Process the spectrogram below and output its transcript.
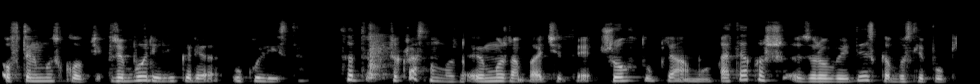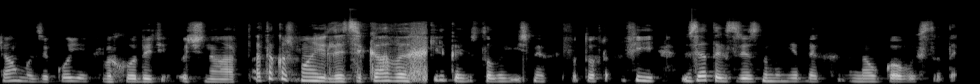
офтальмоскопі, приборі лікаря-окуліста. Тут прекрасно можна е, можна бачити жовту пляму, а також зоровий диск або сліпу пляму, з якої виходить очна арта. А також маю для цікавих кілька гістологічних фотографій, взятих з різноманітних наукових статей.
